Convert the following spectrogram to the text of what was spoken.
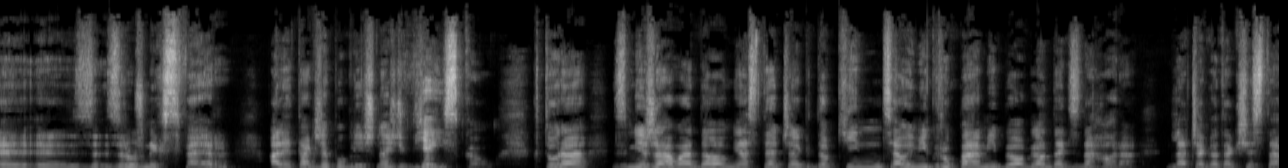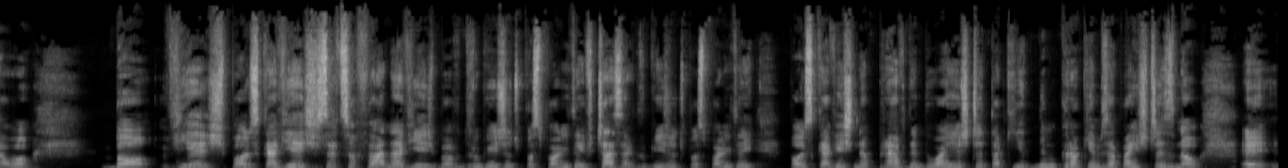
y, z, z różnych sfer, ale także publiczność wiejską, która zmierzała do miasteczek, do kin całymi grupami, by oglądać Znachora. Dlaczego tak się stało? Bo wieś, polska wieś, zacofana wieś, bo w II Rzeczpospolitej, w czasach II Rzeczpospolitej, polska wieś naprawdę była jeszcze tak jednym krokiem za pańszczyzną. E,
